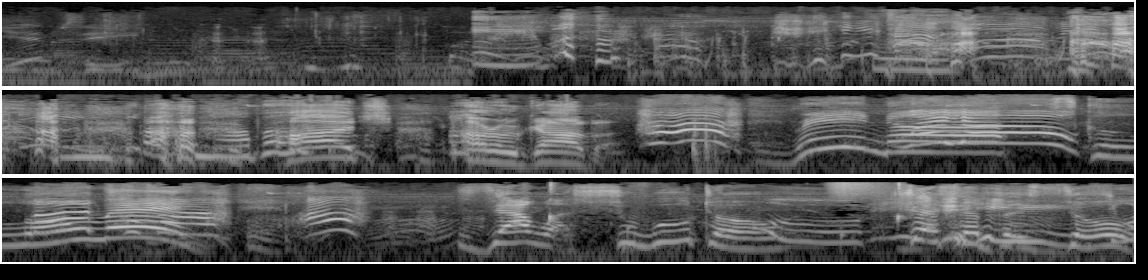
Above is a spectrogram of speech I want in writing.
Yipsy. Hodge Arugaba. Rena Skalome. Zawa Swuto. Shesha Bazo.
